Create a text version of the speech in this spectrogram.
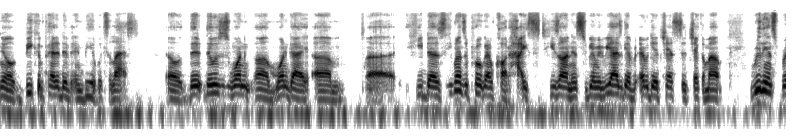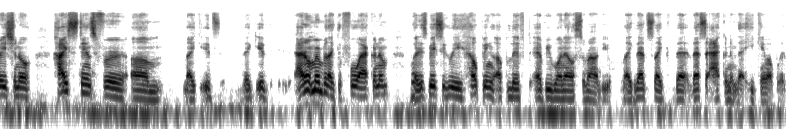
you know, be competitive and be able to last oh, there, there was this one um, one guy. Um, uh, he does he runs a program called Heist. He's on Instagram. If you guys get, ever get a chance to check him out, really inspirational. Heist stands for um, like it's like it. I don't remember like the full acronym, but it's basically helping uplift everyone else around you. Like that's like that that's the acronym that he came up with,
